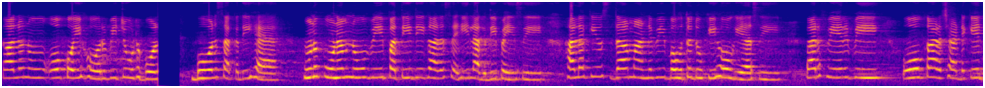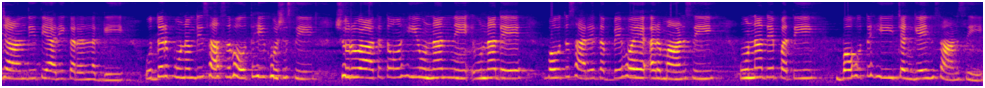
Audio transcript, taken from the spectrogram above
ਕੱਲ ਨੂੰ ਉਹ ਕੋਈ ਹੋਰ ਵੀ ਝੂਠ ਬੋਲ ਬੋਲ ਸਕਦੀ ਹੈ। ਹੁਣ ਪੂਨਮ ਨੂੰ ਵੀ ਪਤੀ ਦੀ ਗੱਲ ਸਹੀ ਲੱਗਦੀ ਪਈ ਸੀ। ਹਾਲਾਂਕਿ ਉਸ ਦਾ ਮਨ ਵੀ ਬਹੁਤ ਦੁਖੀ ਹੋ ਗਿਆ ਸੀ। ਪਰ ਫਿਰ ਵੀ ਉਹ ਘਰ ਛੱਡ ਕੇ ਜਾਣ ਦੀ ਤਿਆਰੀ ਕਰਨ ਲੱਗੀ। ਉਧਰ ਪੂਨਮ ਦੀ ਸੱਸ ਬਹੁਤ ਹੀ ਖੁਸ਼ ਸੀ। ਸ਼ੁਰੂਆਤ ਤੋਂ ਹੀ ਉਹਨਾਂ ਨੇ, ਉਹਨਾਂ ਦੇ ਬਹੁਤ ਸਾਰੇ ਦੱਬੇ ਹੋਏ ਅਰਮਾਨ ਸੀ। ਉਹਨਾਂ ਦੇ ਪਤੀ ਬਹੁਤ ਹੀ ਚੰਗੇ ਇਨਸਾਨ ਸੀ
